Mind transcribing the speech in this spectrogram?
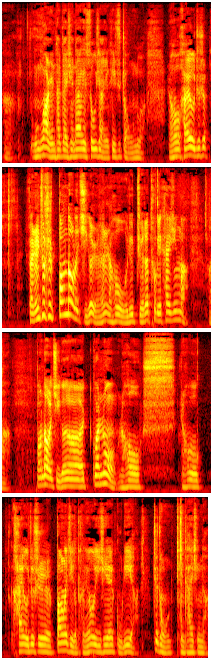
啊，文化人才在线，大家可以搜一下，也可以去找工作。然后还有就是。反正就是帮到了几个人，然后我就觉得特别开心嘛，啊，帮到了几个观众，然后，然后还有就是帮了几个朋友一些鼓励啊，这种挺开心的，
